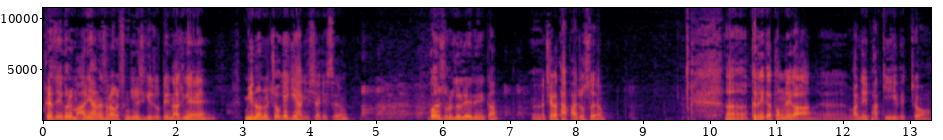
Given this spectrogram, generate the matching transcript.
그래서 이거를 많이 하는 사람을 승진을 시켜줬더니 나중에 민원을 쪼개기 하기 시작했어요. 건수를 늘려야 되니까. 어, 제가 다 봐줬어요. 어, 그러니까 동네가 에, 완전히 바뀌게 됐죠.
